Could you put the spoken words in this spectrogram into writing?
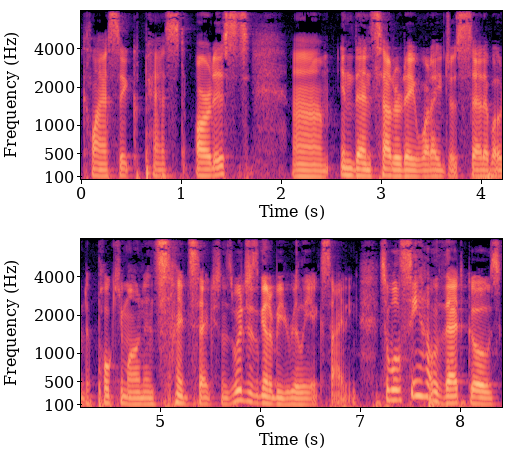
classic past artists. Um, and then Saturday, what I just said about the Pokemon inside sections, which is going to be really exciting. So we'll see how that goes.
